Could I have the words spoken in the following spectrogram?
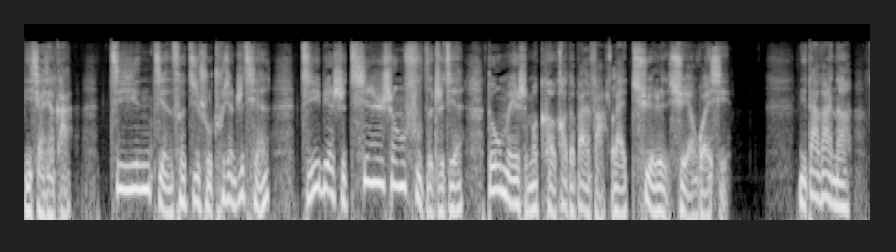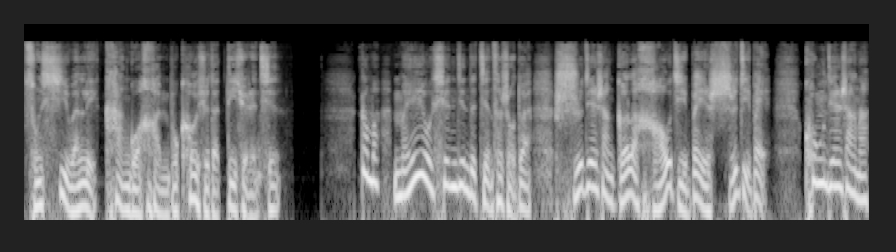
你想想看，基因检测技术出现之前，即便是亲生父子之间，都没什么可靠的办法来确认血缘关系。你大概呢从戏文里看过很不科学的滴血认亲，那么没有先进的检测手段，时间上隔了好几倍、十几倍，空间上呢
